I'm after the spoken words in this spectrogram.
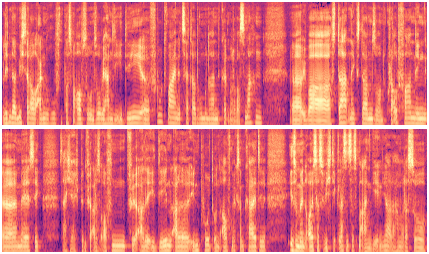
Linda mich dann auch angerufen, pass mal auf, so und so, wir haben die Idee, äh, Flutwein etc. drum und dran, könnten wir da was machen. Äh, über Startnext dann, so ein Crowdfunding-mäßig. Sag ich ja, ich bin für alles offen, für alle Ideen, alle Input und Aufmerksamkeit ist im Moment äußerst wichtig. Lass uns das mal angehen. Ja, da haben wir das so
